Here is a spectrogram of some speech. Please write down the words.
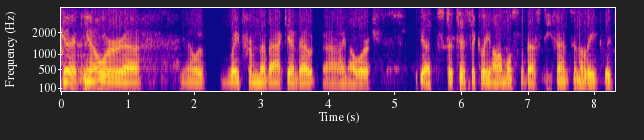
Good. You know, we're uh, you know we're right from the back end out. Uh, you know, we're we've got statistically almost the best defense in the league, which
